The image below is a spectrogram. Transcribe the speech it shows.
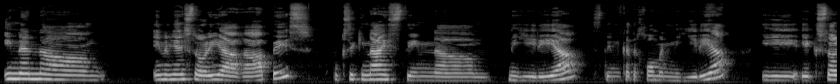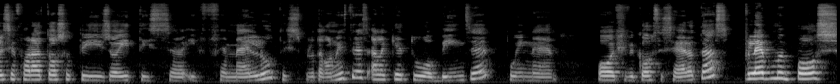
Είναι, ένα, είναι μια ιστορία αγάπης που ξεκινάει στην Νιγηρία, στην κατεχόμενη Νιγηρία. Η, η εξιστόρηση αφορά τόσο τη ζωή της Ιφεμέλου, της πρωταγωνίστριας, αλλά και του Ομπίντζε, που είναι ο εφηβικός της έρωτας. Βλέπουμε πώς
